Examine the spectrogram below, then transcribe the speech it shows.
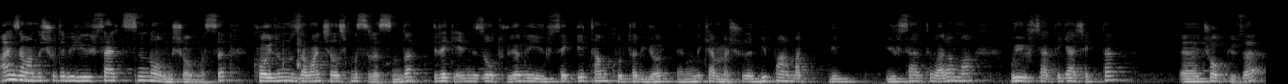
Aynı zamanda şurada bir yükseltisinin olmuş olması koyduğunuz zaman çalışma sırasında direkt elinize oturuyor ve yüksekliği tam kurtarıyor. Yani mükemmel. Şurada bir parmak bir yükselti var ama bu yükselti gerçekten ee, çok güzel.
